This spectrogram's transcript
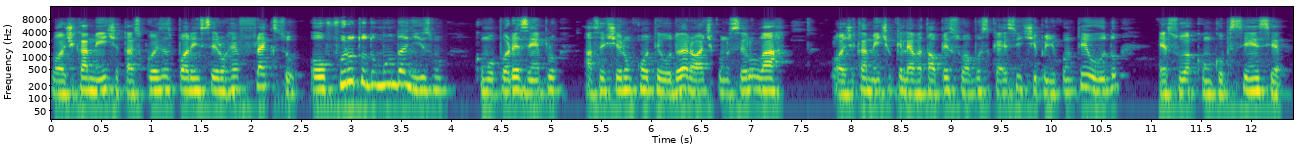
Logicamente, tais coisas podem ser o reflexo ou fruto do mundanismo, como por exemplo, assistir um conteúdo erótico no celular, Logicamente, o que leva tal pessoa a buscar esse tipo de conteúdo é sua concupiscência,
